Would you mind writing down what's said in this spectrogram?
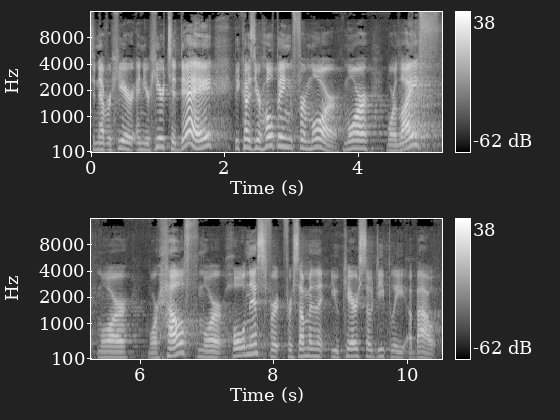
to never hear. And you're here today because you're hoping for more more, more life, more, more health, more wholeness for, for someone that you care so deeply about.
